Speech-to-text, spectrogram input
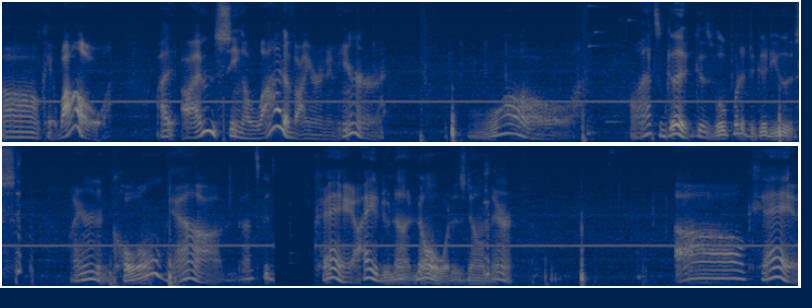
Okay, wow. I I'm seeing a lot of iron in here. Whoa. Well, that's good because we'll put it to good use. Iron and coal? Yeah, that's good. Okay, I do not know what is down there. Okay,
